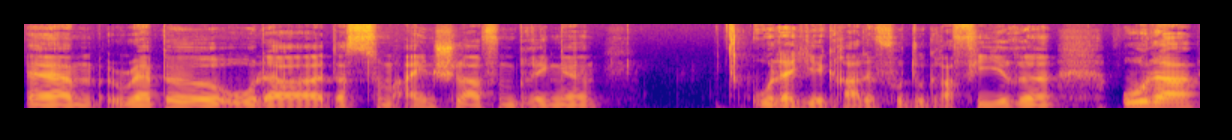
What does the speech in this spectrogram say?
ähm, rappe oder das zum Einschlafen bringe oder hier gerade fotografiere oder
